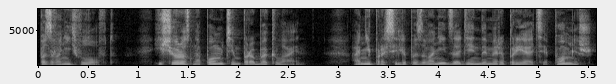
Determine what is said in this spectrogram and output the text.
позвонить в лофт. Еще раз напомнить им про бэклайн. Они просили позвонить за день до мероприятия, помнишь?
